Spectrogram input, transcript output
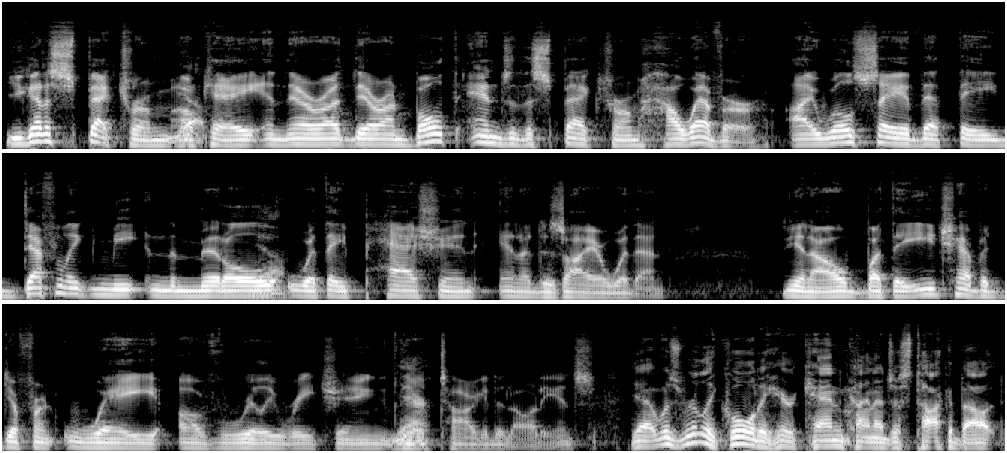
You got a spectrum, Yep. okay, and they're they're on both ends of the spectrum. However, I will say that they definitely meet in the middle with a passion and a desire within. You know, but they each have a different way of really reaching their Yeah. targeted audience. Yeah, it was really cool to hear Ken kind of just talk about,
